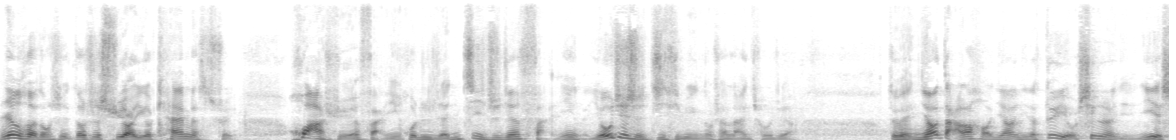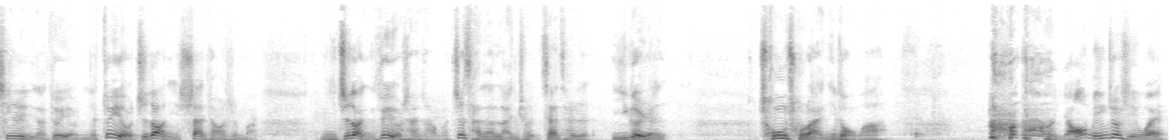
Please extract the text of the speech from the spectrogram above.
任何东西都是需要一个 chemistry 化学反应或者人际之间反应的，尤其是集体运动，像篮球这样，对不对？你要打得好，你要你的队友信任你，你也信任你的队友，你的队友知道你擅长什么，你知道你队友擅长吗？这才能篮球，这才是一个人冲出来，你懂吗？姚明就是因为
